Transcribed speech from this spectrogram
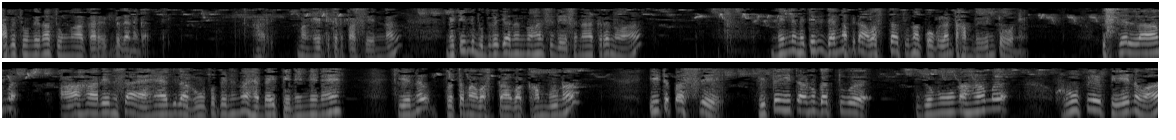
අපි තුන් දෙනා තුන් ආකාරයකට දැනගත්තා. හරි. මම ඒ ටිකට පස්සේ එන්නම්. මෙතෙන්දි බුදුරජාණන් වහන්සේ දේශනා කරනවා මෙන්න මෙතෙන්දි දැන් අපිට අවස්ථා තුනක් ඕගලන්ට හම්බ වෙන්න ඕනේ. ඉස්සෙල්ලාම ආහාරය නිසා ඇහැ ඇදිලා රූප පෙනෙනවා හැබැයි පෙනෙන්නේ නැහැ කියන ප්‍රථම අවස්ථාවක් හම්බුණා. ඊට පස්සේ හිත ඊට අනුගතව යොමු වුණාම රූපේ පේනවා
